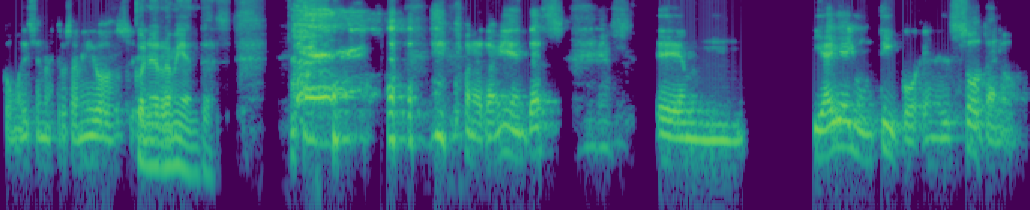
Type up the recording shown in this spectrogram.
como dicen nuestros amigos... Con eh, herramientas. con herramientas. Em, y ahí hay un tipo en el sótano,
